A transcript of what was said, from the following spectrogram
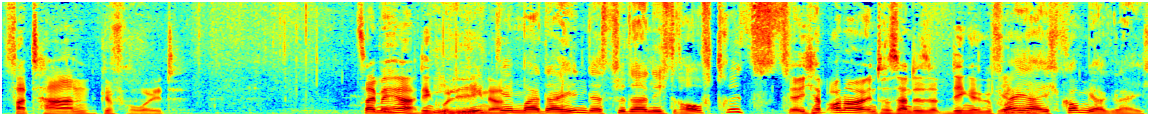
vertan gefreut. Zeig mir her, den ich Kollegen leg da. dir mal dahin, dass du da nicht drauf trittst. Ja, ich habe auch noch interessante Dinge Ja, gefunden. ja, ich komme ja gleich.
